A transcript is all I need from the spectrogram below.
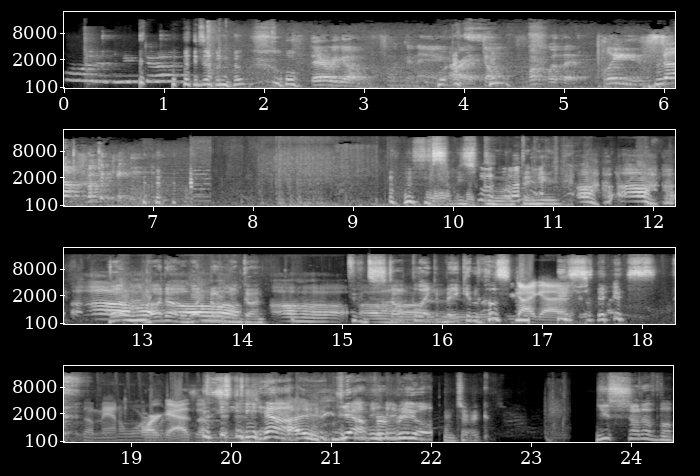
What have you done? I don't know. Oh, There we go. Fucking A. Alright, don't fuck with it. Please stop fucking. somebody blew up in here. Oh, oh, What, oh, what, uh, what normal gun? oh, Dude, stop like oh, making those Guy guys. Noises. The man of war. Orgasm. yeah, yeah, for real. I'm jerk. You son of a.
